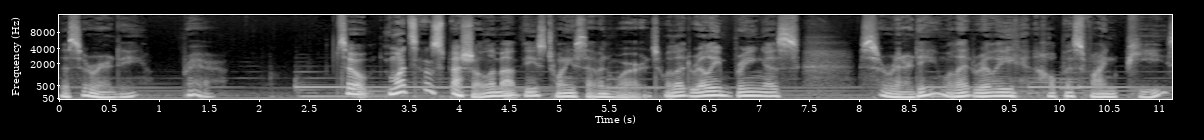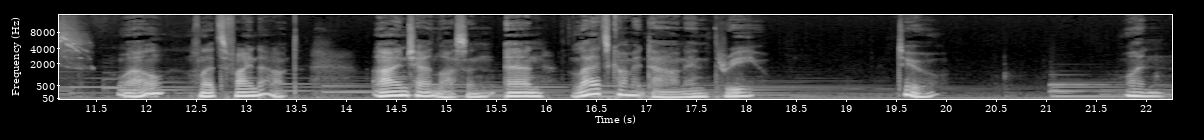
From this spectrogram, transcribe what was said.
the Serenity Prayer. So, what's so special about these 27 words? Will it really bring us serenity? Will it really help us find peace? Well, let's find out. I'm Chad Lawson, and let's calm it down in three, two, one.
